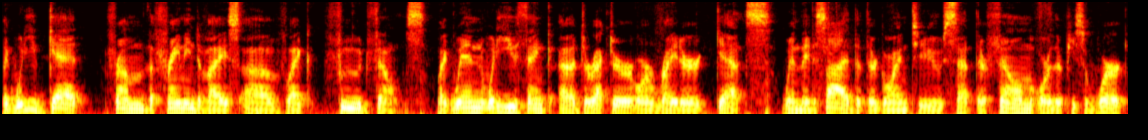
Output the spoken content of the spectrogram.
like what do you get from the framing device of like food films? Like when what do you think a director or writer gets when they decide that they're going to set their film or their piece of work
